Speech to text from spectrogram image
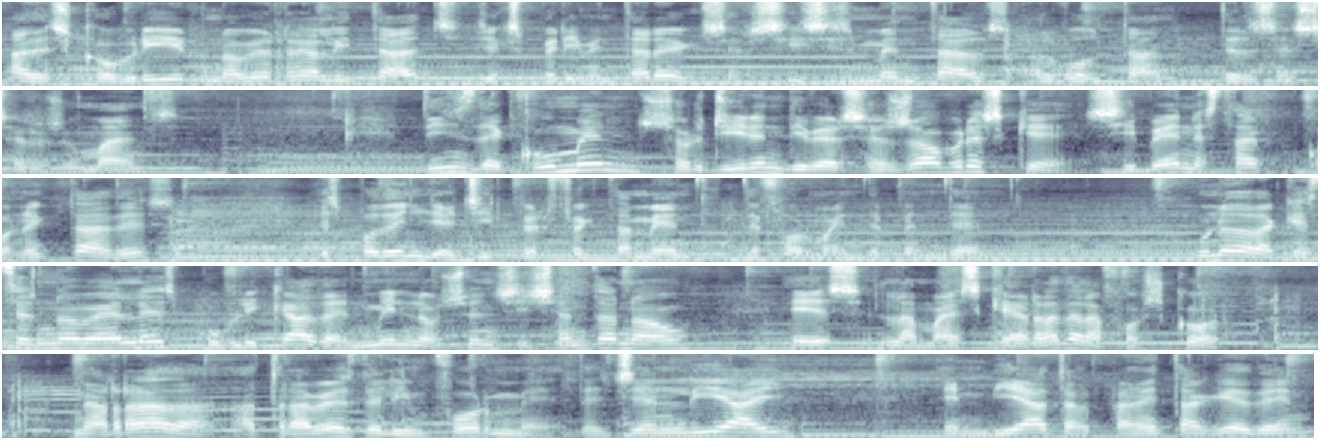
a descobrir noves realitats i experimentar exercicis mentals al voltant dels éssers humans. Dins de Cumen sorgiren diverses obres que, si ben estan connectades, es poden llegir perfectament de forma independent. Una d'aquestes novel·les, publicada en 1969, és La mà esquerra de la foscor, narrada a través de l'informe de Jen Liai, enviat al planeta Geden,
